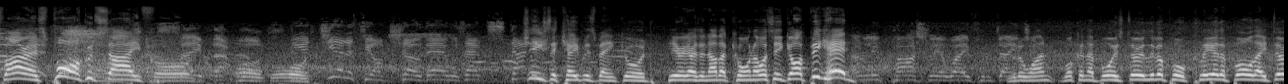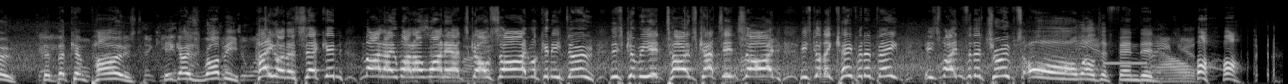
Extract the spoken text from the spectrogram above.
Suarez. Oh, good save. Save that was. Oh, the agility on show there was outstanding. Jeez, the keeper's been good. Here he goes another corner. What's he got? Big head. Only partially away from danger. Little one. What can the boys do? Liverpool clear the ball. They do. But the ball back composed. Here goes Robbie. Hang on a second. Mane one on one out goal side. What can he do? This could be it. Tobes cuts inside. He's got the keeper to beat. He's waiting for the troops. Oh, well defended.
